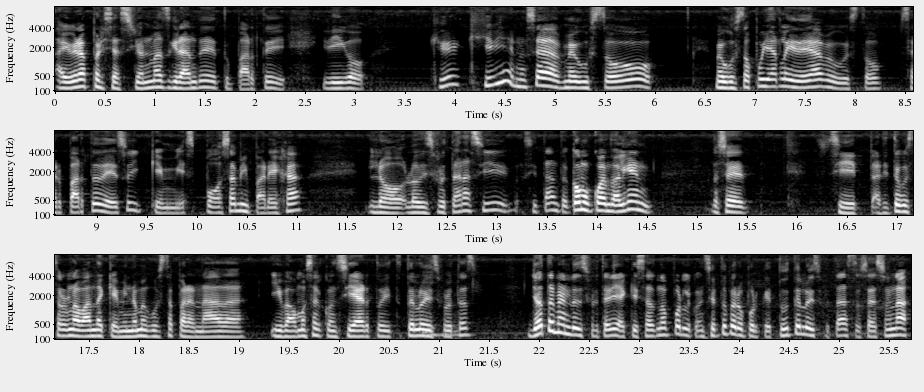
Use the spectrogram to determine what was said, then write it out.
hay una apreciación más grande de tu parte y, digo, qué, qué bien, o sea, me gustó me gustó apoyar la idea, me gustó ser parte de eso y que mi esposa, mi pareja, lo, lo disfrutara así, así tanto. Como cuando alguien, no sé, si a ti te gustara una banda que a mí no me gusta para nada y vamos al concierto y tú te lo disfrutas, yo también lo disfrutaría, quizás no por el concierto, pero porque tú te lo disfrutaste. O sea, es una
